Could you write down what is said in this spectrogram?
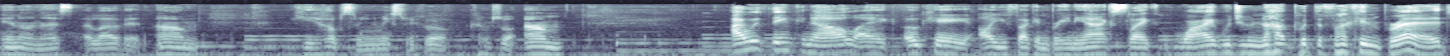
in on us. I love it. Um, he helps me. It makes me feel comfortable. Um, I would think now, like, okay, all you fucking brainiacs, like, why would you not put the fucking bread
